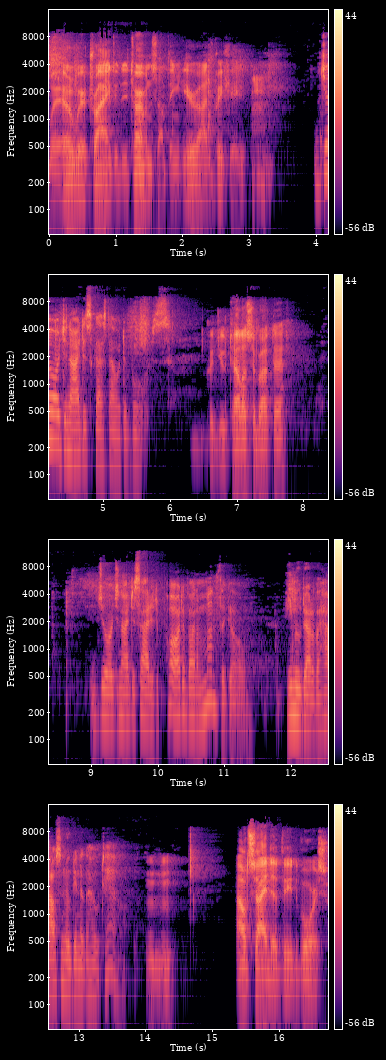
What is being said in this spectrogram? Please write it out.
Well, we're trying to determine something here. I'd appreciate it. George and I discussed our divorce. Could you tell us about that? George and I decided to part about a month ago. He moved out of the house and moved into the hotel. Mm-hmm. Outside of the divorce,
